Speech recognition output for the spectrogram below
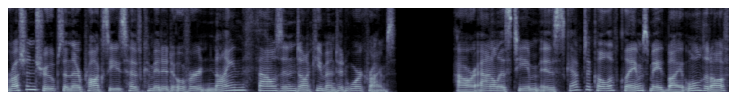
Russian troops and their proxies have committed over 9,000 documented war crimes. Our analyst team is skeptical of claims made by Uldurov,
